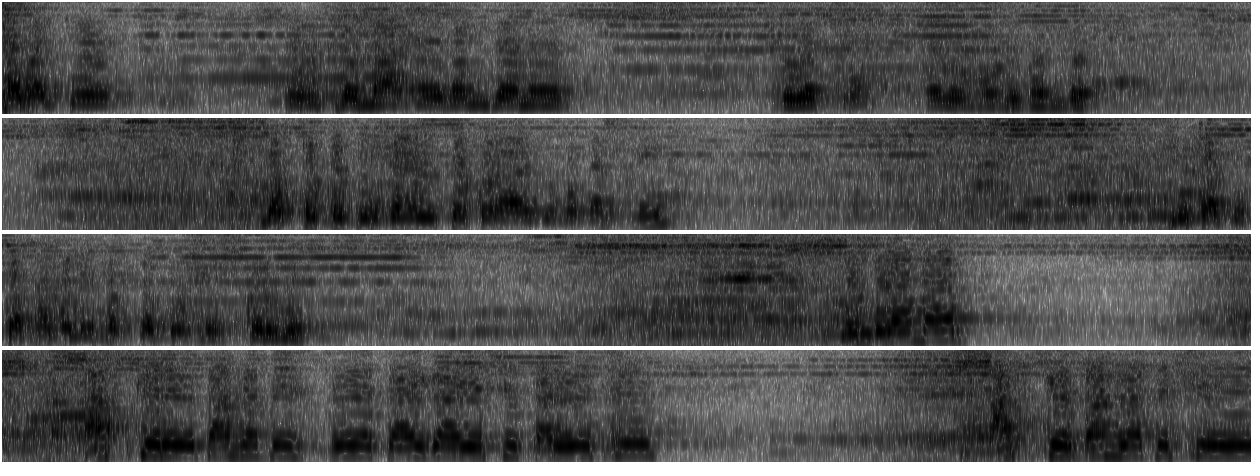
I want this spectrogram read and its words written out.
সবাইকে পবিত্র মাহে রমজানের শুভেচ্ছা এবং অভিনন্দন। বক্তব্য দীর্ঘায়িত করার অবকাশ নেই। দু চারটি কথা বলে বক্তব্য শেষ করব। বন্ধুরা আমার, আজকের এই বাংলাদেশ যে জায়গায় এসে দাঁড়িয়েছে আজকের বাংলাদেশের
